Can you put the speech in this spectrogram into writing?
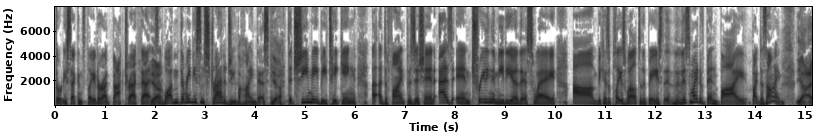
30 seconds later, I backtracked that and said, well, um, there may be some strategy behind this. Yeah. That she may be taking a, a defined position, as in treating the media this way um, because it plays well to the base. This might have been by by design. Yeah,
